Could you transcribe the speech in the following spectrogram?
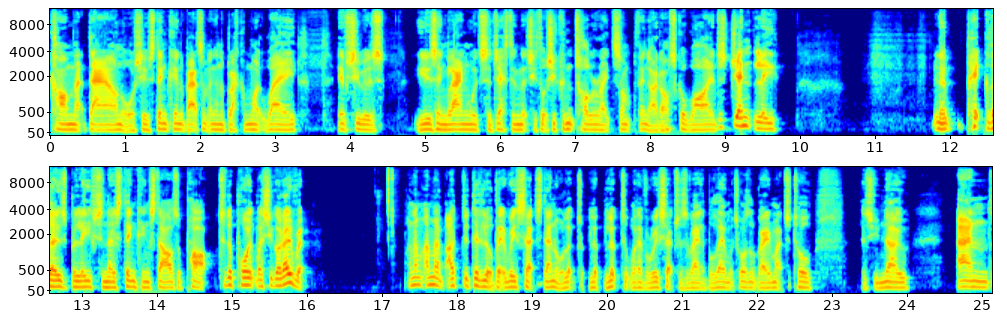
calm that down, or she was thinking about something in a black and white way, if she was using language suggesting that she thought she couldn't tolerate something, I'd ask her why, and just gently, you know, pick those beliefs and those thinking styles apart to the point where she got over it. And I'm, I'm, i did a little bit of research then, or looked, looked looked at whatever research was available then, which wasn't very much at all, as you know. And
